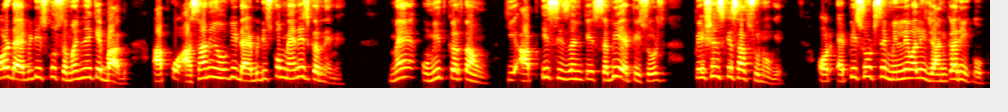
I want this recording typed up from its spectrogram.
और डायबिटीज़ को समझने के बाद आपको आसानी होगी डायबिटीज़ को मैनेज करने में। मैं उम्मीद करता हूँ कि आप इस सीज़न के सभी एपिसोड्स पेशेंस के साथ सुनोगे और एपिसोड से मिलने वाली जानकारी को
